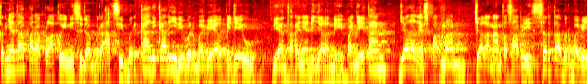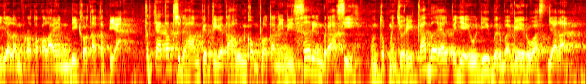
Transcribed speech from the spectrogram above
ternyata para pelaku ini sudah beraksi berkali-kali di berbagai LPJU, di antaranya di Jalan Dehi Panjaitan, Jalan Esparman, Jalan Antasari, serta berbagai jalan protokol lain di kota tepian. Tercatat sudah hampir tiga tahun komplotan ini sering beraksi untuk mencuri kabel LPJU di berbagai ruas jalan.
